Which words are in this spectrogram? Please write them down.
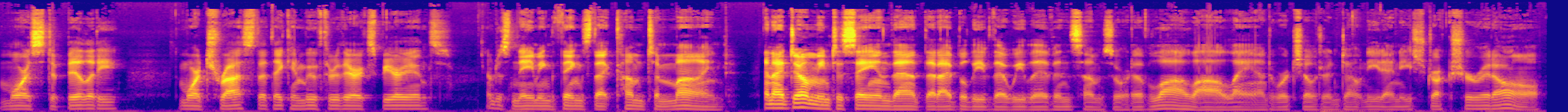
more stability, more trust that they can move through their experience. I'm just naming things that come to mind. And I don't mean to say in that that I believe that we live in some sort of la la land where children don't need any structure at all.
